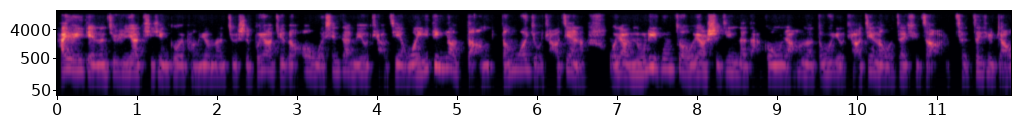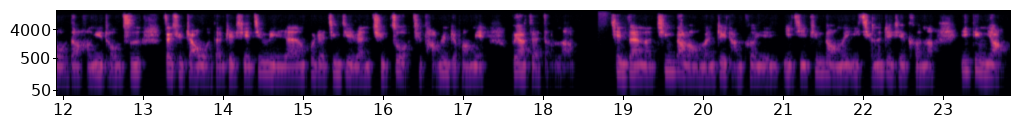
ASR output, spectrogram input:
还有一点呢，就是要提醒各位朋友呢，就是不要觉得哦，我现在没有条件，我一定要等等我有条件了，我要努力工作，我要使劲的打工，然后呢，等我有条件了，我再去找再再去找我的恒益投资，再去找我的这些经理人或者经纪人去做去讨论这方面，不要再等了。现在呢，听到了我们这堂课，也以及听到我们以前的这些课呢，一定要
